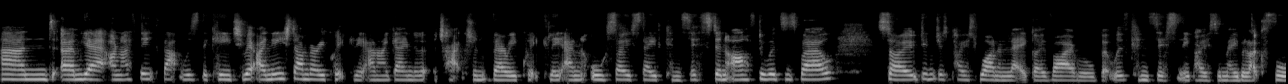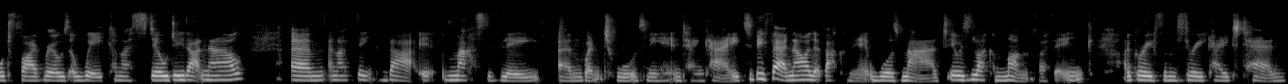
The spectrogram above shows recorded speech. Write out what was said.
and um, yeah and i think that was the key to it. I niched down very quickly and i gained attraction very quickly and also stayed consistent afterwards as well. So didn't just post one and let it go viral but was consistently posting maybe like four to five reels a week and i still do that now. Um, and i think that it massively um, went towards me hitting 10k to be fair now i look back on it it was mad. It was like a month i think. I grew from 3k to 10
